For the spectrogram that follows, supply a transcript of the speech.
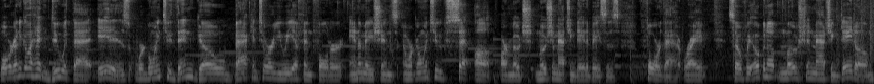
what we're going to go ahead and do with that is we're going to then go back into our UEFN folder, animations, and we're going to set up our motion matching databases for that, right? So if we open up motion matching data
